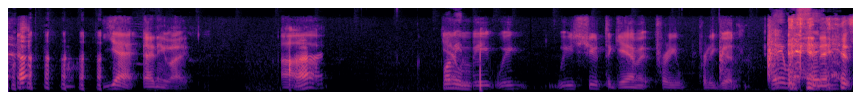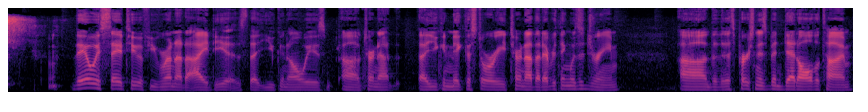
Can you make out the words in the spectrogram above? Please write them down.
Yet, anyway. Uh, Alright. Well, I mean- we, we we shoot the gamut pretty pretty good. They always say, they always say too, if you run out of ideas, that you can always uh, turn out, uh, you can make the story turn out that everything was a dream, uh, that this person has been dead all the time,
